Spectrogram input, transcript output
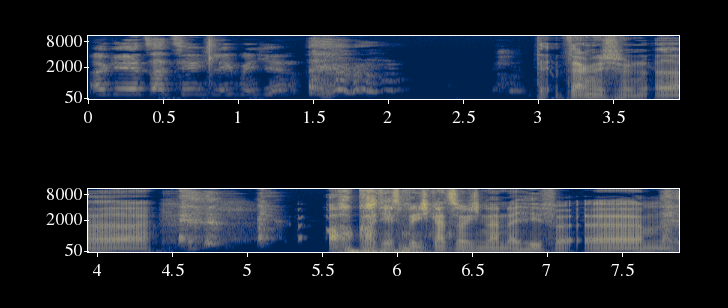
Okay, jetzt erzähl ich, leg mich hin. Dankeschön. Äh. Oh Gott, jetzt bin ich ganz durcheinander. Hilfe. Ähm.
